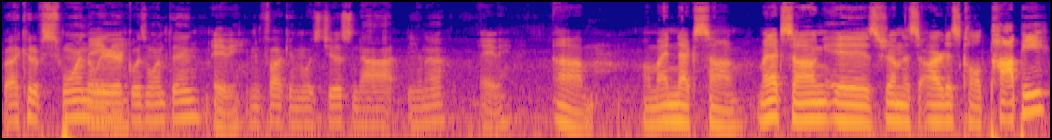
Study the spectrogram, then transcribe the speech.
but I could have sworn the Maybe. lyric was one thing, Maybe, and fucking was just not. You know? maybe. Um, well, my next song. My next song is from this artist called Poppy.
